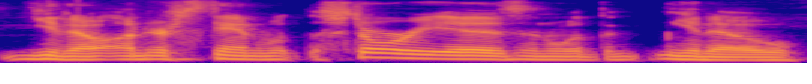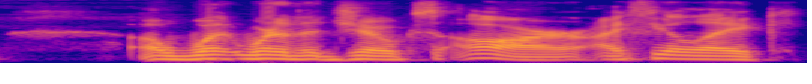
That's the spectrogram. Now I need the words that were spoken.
you know, understand what the story is and what the, you know, uh, what where the jokes are. I feel like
